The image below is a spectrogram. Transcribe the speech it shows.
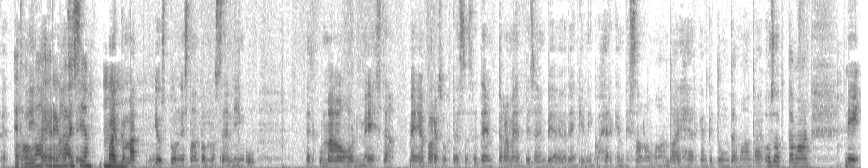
että et on ollaan erilaisia. erilaisia. Mm. Vaikka mä just tunnistan tuommoiseen, niin kuin, että kun mä oon meistä, meidän parisuhteessa se temperamenttisempi ja jotenkin niin kuin herkempi sanomaan tai herkempi tuntemaan tai osoittamaan, niin,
